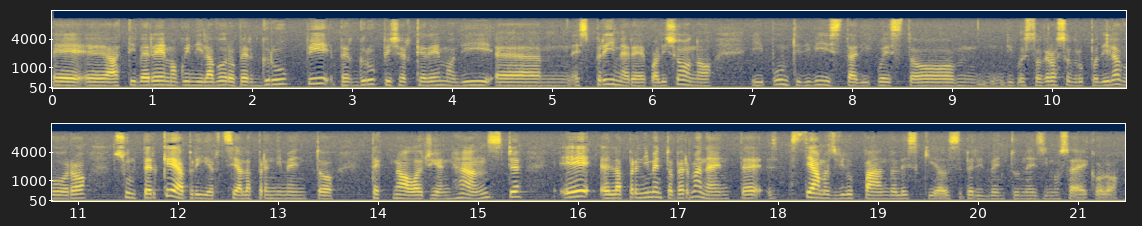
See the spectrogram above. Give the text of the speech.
e eh, attiveremo quindi lavoro per gruppi, per gruppi cercheremo di ehm, esprimere quali sono i punti di vista di questo, di questo grosso gruppo di lavoro sul perché aprirsi all'apprendimento technology enhanced e eh, l'apprendimento permanente stiamo sviluppando le skills per il XXI secolo.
